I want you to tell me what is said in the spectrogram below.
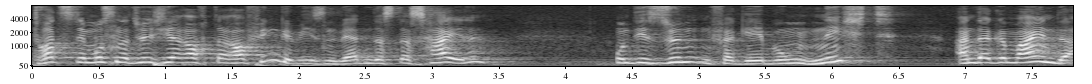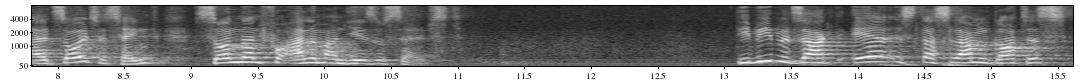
Trotzdem muss natürlich hier auch darauf hingewiesen werden, dass das Heil und die Sündenvergebung nicht an der Gemeinde als solches hängt, sondern vor allem an Jesus selbst. Die Bibel sagt, er ist das Lamm Gottes,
